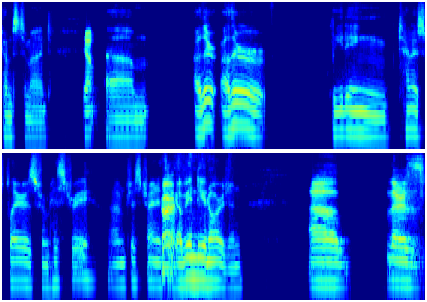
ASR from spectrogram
comes to mind. Yep. Um, are there other leading tennis players from history? I'm just trying to sure. think of Indian origin. Uh, there's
